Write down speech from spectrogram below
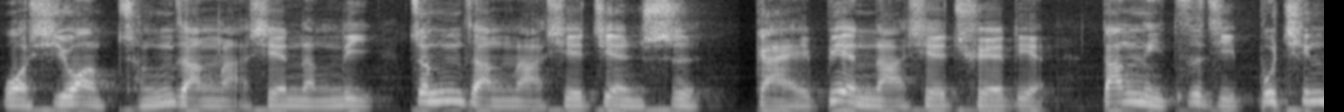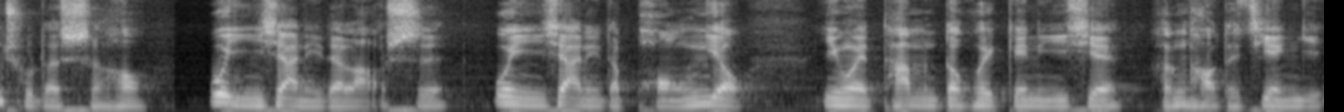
我希望成长哪些能力，增长哪些见识，改变哪些缺点。当你自己不清楚的时候，问一下你的老师，问一下你的朋友，因为他们都会给你一些很好的建议。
